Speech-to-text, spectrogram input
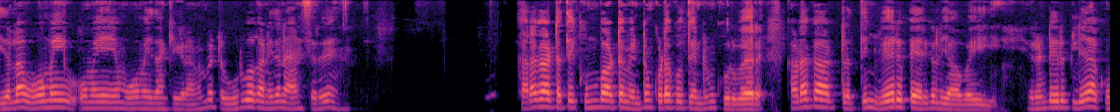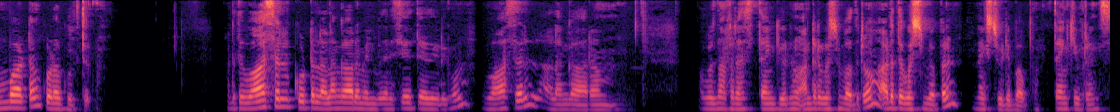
இதெல்லாம் ஓமை ஓமையையும் ஓமை தான் கேட்குறாங்க பட் உருவகணி தான் ஆன்சரு கரகாட்டத்தை கும்பாட்டம் என்றும் குடக்கூத்து என்றும் கூறுவர். கடகாட்டத்தின் வேறு பெயர்கள் யாவை? ரெண்டு இருக்கு இல்லையா? கும்பாட்டம் குடக்கூத்து. அடுத்து வாசல் கூட்டல் அலங்காரம் என்பதனை சேர்த்து எழுதியிருக்கும். வாசல் அலங்காரம். அவ்வளோதான் ஃப்ரெண்ட்ஸ் தேங்க்யூ ஹண்ட்ரட் கொஸ்டின் பார்த்துட்டோம் அடுத்த கொஸ்டின் பேப்பர் நெக்ஸ்ட் வீடியோ பார்ப்போம் தேங்க்யூ ஃப்ரெண்ட்ஸ்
